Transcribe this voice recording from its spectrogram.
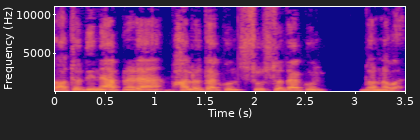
ততদিনে আপনারা ভালো থাকুন, সুস্থ থাকুন। ধন্যবাদ।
